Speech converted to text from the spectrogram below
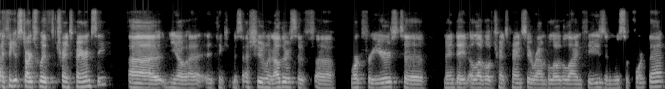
I think it starts with transparency. Uh, you know, uh, I think Ms. Eshoo and others have uh, worked for years to mandate a level of transparency around below the line fees, and we support that.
